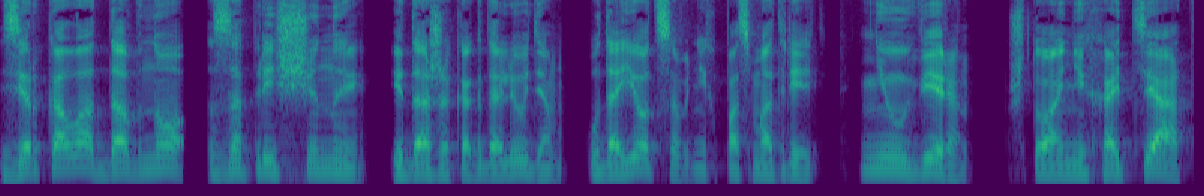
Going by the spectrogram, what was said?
зеркала давно запрещены, и даже когда людям удается в них посмотреть, не уверен, что они хотят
